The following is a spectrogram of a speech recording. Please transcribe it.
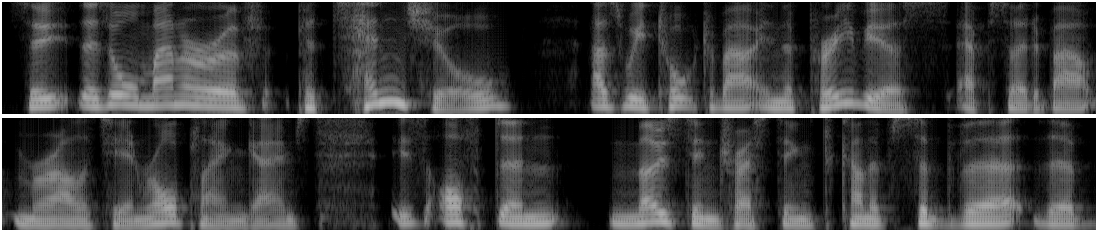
so there's all manner of potential as we talked about in the previous episode about morality in role-playing games is often most interesting to kind of subvert the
